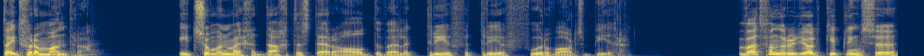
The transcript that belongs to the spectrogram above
Tyd vir 'n mantra. Iets om in my gedagtes te herhaal terwyl ek tree vir tree voorwaarts beer. Wat van Rudyard Kipling se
